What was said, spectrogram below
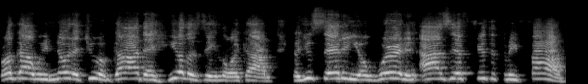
Lord God, we know that you are God that heals thee, Lord God. Because you said in your word in Isaiah 53 5,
